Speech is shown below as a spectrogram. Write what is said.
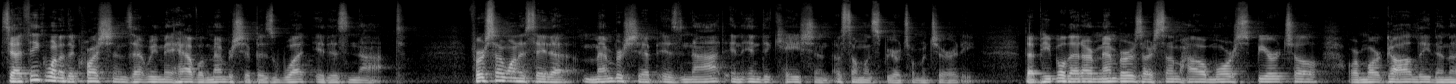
See, I think one of the questions that we may have with membership is what it is not. First, I want to say that membership is not an indication of someone's spiritual maturity. That people that are members are somehow more spiritual or more godly than the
